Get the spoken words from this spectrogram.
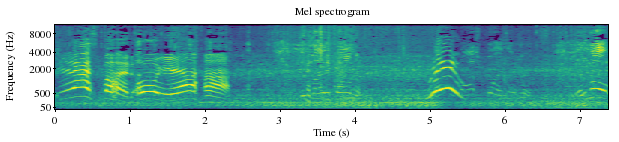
yes, bud. Oh yeah. They finally found. Woo! Last point right here. There we go.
